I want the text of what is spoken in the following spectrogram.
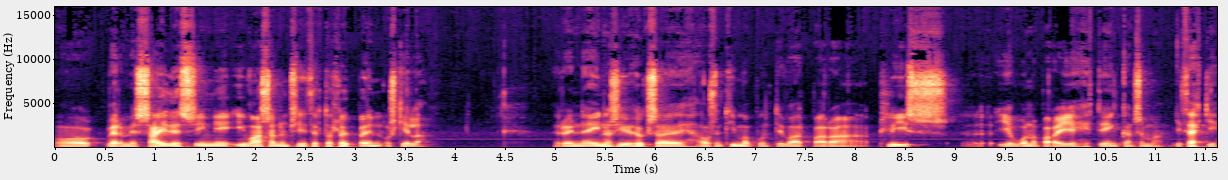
Og vera með sæðið síni í vasanum sem ég þurfti að hlaupa inn og skila rauninni eina sem ég hugsaði á þessum tímapunkti var bara please, ég vona bara að ég hitti engan sem ég þekki.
